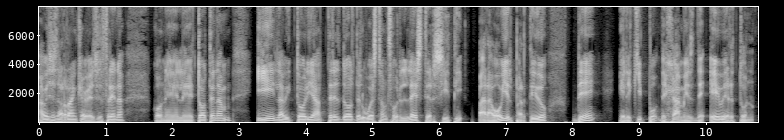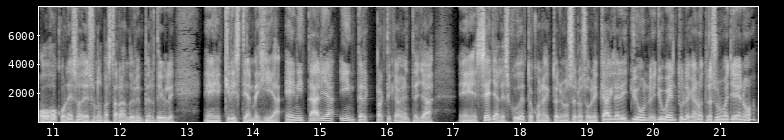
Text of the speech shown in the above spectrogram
a veces arranca a veces frena con el eh, Tottenham, y la victoria 3-2 del West Ham sobre Leicester City. Para hoy el partido de el equipo de James, de Everton. Ojo con eso, de eso nos va a estar dando lo imperdible eh, Cristian Mejía. En Italia, Inter prácticamente ya eh, sella el Scudetto con la victoria 1-0 sobre Cagliari. Juventus le ganó 3-1 a Genoa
